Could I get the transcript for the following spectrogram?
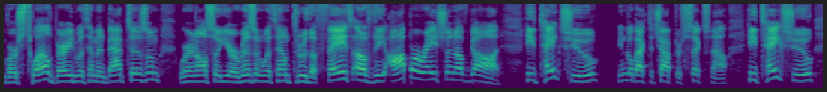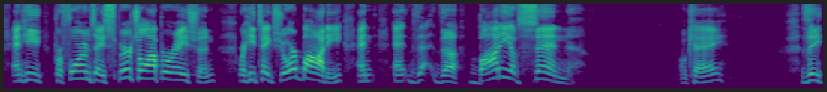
Verse 12, buried with him in baptism, wherein also you are risen with him through the faith of the operation of God. He takes you you can go back to chapter 6 now. He takes you and he performs a spiritual operation where he takes your body and, and the, the body of sin, okay? The,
